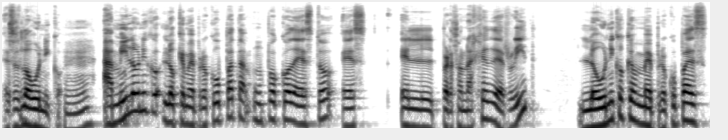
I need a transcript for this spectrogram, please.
Eso es lo único. A mí lo único, lo que me preocupa un poco de esto es el personaje de Reed. Lo único que me preocupa es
